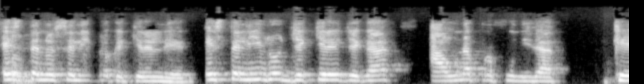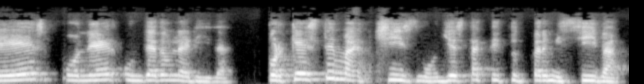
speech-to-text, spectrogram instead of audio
Este no es el libro que quieren leer. Este libro ya quiere llegar a una profundidad, que es poner un dedo en la herida, porque este machismo y esta actitud permisiva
